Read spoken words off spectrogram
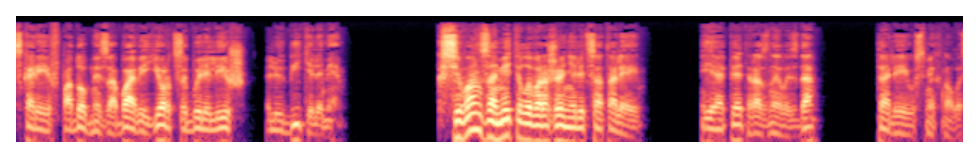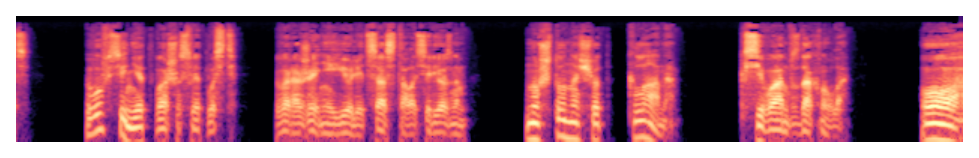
Скорее, в подобной забаве йорцы были лишь любителями. Ксиван заметила выражение лица Талей. И опять разнылась, да? Талей усмехнулась. Вовсе нет, ваша светлость. Выражение ее лица стало серьезным. Но что насчет клана? Ксиван вздохнула. О,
